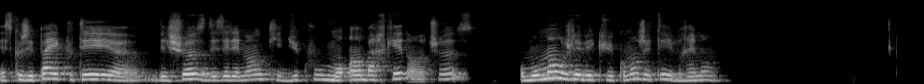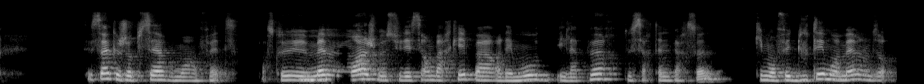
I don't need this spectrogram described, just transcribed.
Est-ce que je n'ai pas écouté euh, des choses, des éléments qui, du coup, m'ont embarqué dans autre chose Au moment où je l'ai vécu, comment j'étais vraiment? C'est ça que j'observe, moi, en fait. Parce que mmh. même moi, je me suis laissée embarquer par les mots et la peur de certaines personnes qui m'ont fait douter moi-même en me disant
